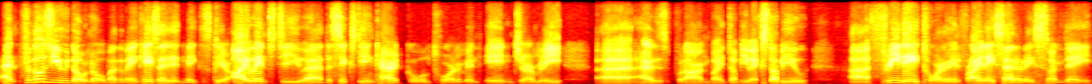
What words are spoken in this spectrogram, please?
and for those of you who don't know, by the way, in case I didn't make this clear, I went to uh, the 16 Carat Gold tournament in Germany, uh, as put on by WXW. Uh, three day tournament, Friday, Saturday, Sunday.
